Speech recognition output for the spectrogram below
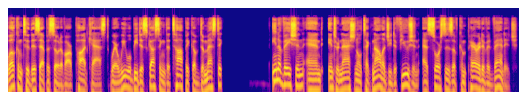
Welcome to this episode of our podcast where we will be discussing the topic of domestic innovation and international technology diffusion as sources of comparative advantage.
